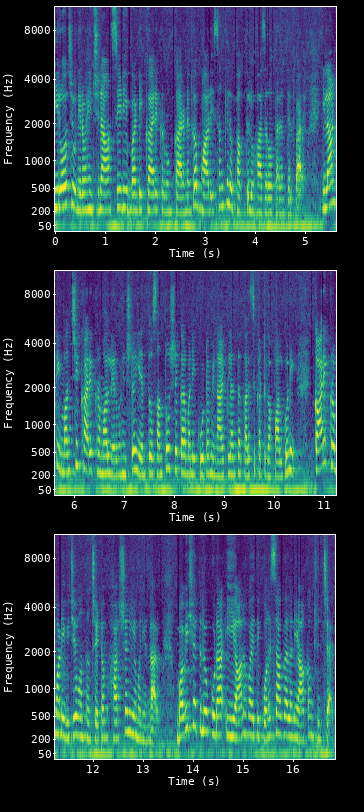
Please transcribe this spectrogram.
ఈ రోజు నిర్వహించిన సిడి బండి కార్యక్రమం కారణంగా భారీ సంఖ్యలో భక్తులు హాజరవుతారని తెలిపారు. ఇలాంటి మంచి కార్యక్రమాలు నిర్వహించడం ఎంతో సంతోషకరమని కూటమి నాయకులంతా కలిసికట్టుగా పాల్గొని కార్యక్రమాన్ని విజయవంతం చేయడం హర్షణీయమని అన్నారు. భవిష్యత్తులో కూడా ఈ ఆనవాయితీ కొనసాగాలని ఆకాంక్షించారు.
